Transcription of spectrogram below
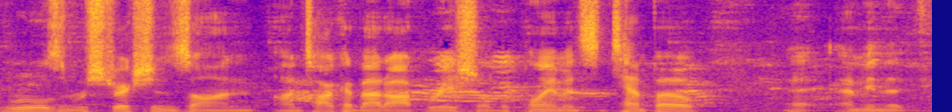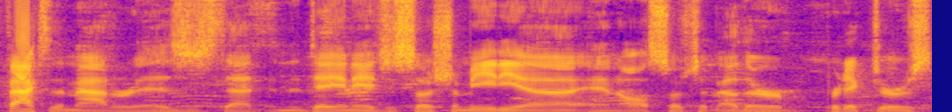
rules and restrictions on on talking about operational deployments and tempo, uh, I mean, the fact of the matter is, is that in the day and age of social media and all sorts of other predictors,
